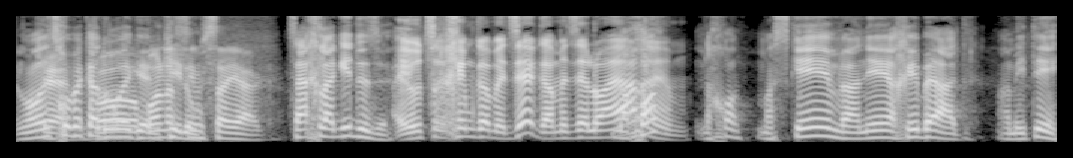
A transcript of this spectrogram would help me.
הם לא כן, ניצחו בוא- בכדורגל, בוא כאילו. נשים סייג. צריך להגיד את זה. היו צריכים גם את זה, גם את זה לא היה נכון, להם. נכון, מסכים, ואני הכי בעד, אמיתי.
